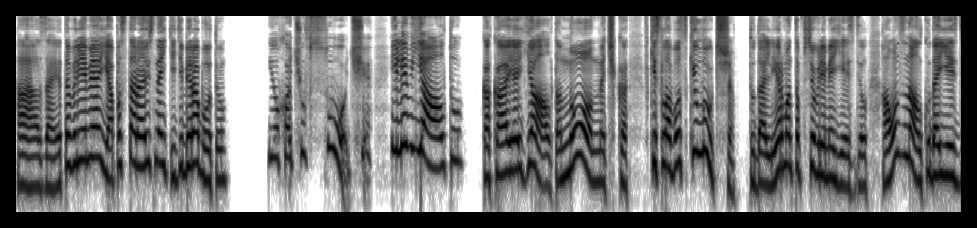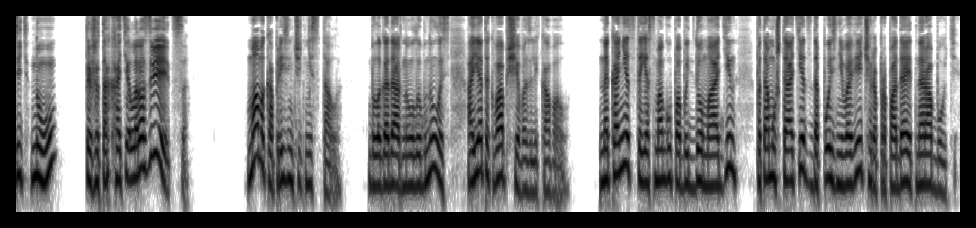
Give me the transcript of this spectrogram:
А за это время я постараюсь найти тебе работу. Я хочу в Сочи или в Ялту. Какая Ялта, Нонночка? В Кисловодске лучше. Туда Лермонтов все время ездил, а он знал, куда ездить. Ну, ты же так хотела развеяться. Мама капризничать не стала. Благодарно улыбнулась, а я так вообще возликовал. Наконец-то я смогу побыть дома один, потому что отец до позднего вечера пропадает на работе.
